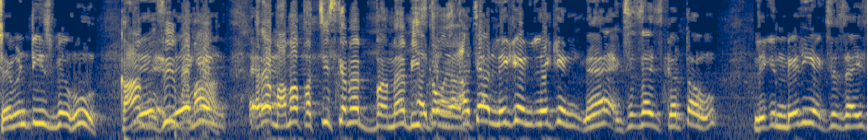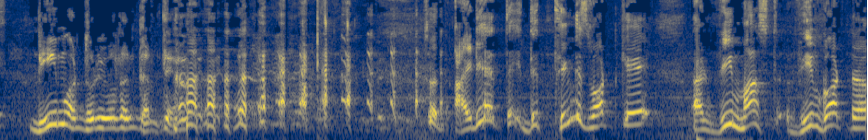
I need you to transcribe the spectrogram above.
सेवेंटीज में हूँ। कहाँ मामा? अरे मामा 25 का मैं मैं 20 का हूँ अच्छा, अच्छा लेकिन लेकिन मैं एक्सरसाइज करता हूँ लेकिन मेरी एक्सरसाइज भीम और दुर्योधन करते हैं। The idea, the, thing is के एंड वी मस्ट got uh,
